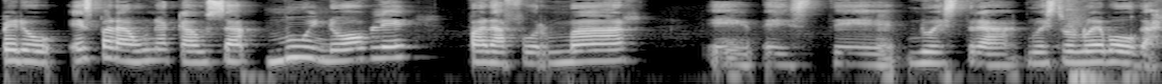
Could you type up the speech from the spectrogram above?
Pero es para una causa muy noble para formar eh, este, nuestra, nuestro nuevo hogar.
